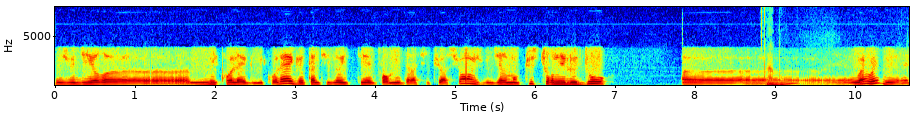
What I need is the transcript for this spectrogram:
Je veux dire, euh, mes collègues, mes collègues, quand ils ont été informés de la situation, je veux dire, ils m'ont plus tourné le dos. Euh, ah bon? ouais, ouais, mais,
